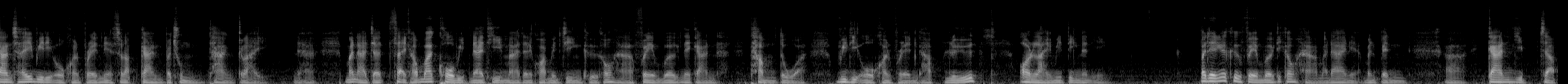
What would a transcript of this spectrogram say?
การใช้ video conference เนี่ยสำหรับการประชุมทางไกลนะฮะมันอาจจะใส่คำว่าโควิด -19 มาแต่ในความเป็นจริง คือเขาหา framework ในการทำตัว video conference ครับหรือ online meeting นั่นเอง ประเด็นก็คือ framework ที่เขาหามาได้เนี่ยมันเป็นการหยิบจับ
